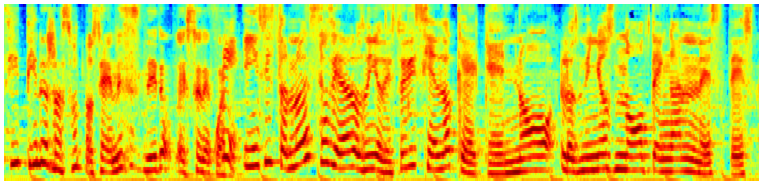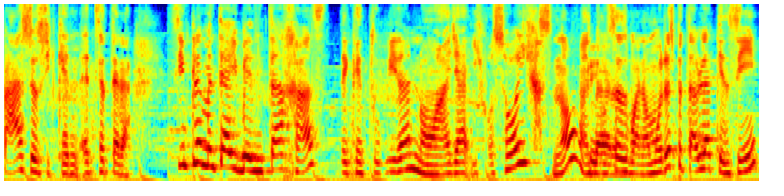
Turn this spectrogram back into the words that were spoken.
sí, tienes razón. O sea, en ese sentido estoy de acuerdo. Sí, insisto, no es odiar a los niños, ni estoy diciendo que, que no, los niños no tengan este espacios y que, etcétera. Simplemente hay ventajas de que en tu vida no haya hijos o hijas, ¿no? Entonces, bueno, muy respetable a quien sí.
